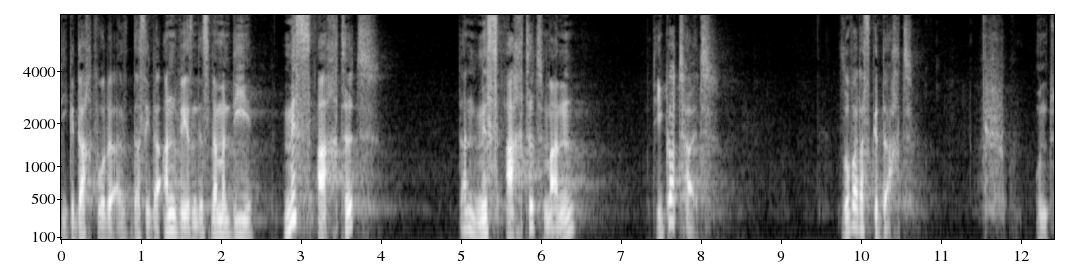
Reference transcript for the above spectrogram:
die gedacht wurde, dass sie da anwesend ist, wenn man die missachtet, dann missachtet man die Gottheit. So war das gedacht. Und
